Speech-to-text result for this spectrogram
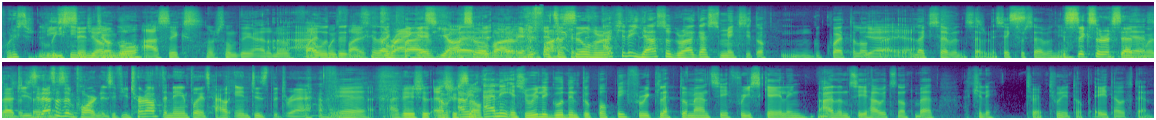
what is Lee Sin jungle. A6 or something. I don't know. Uh, 5.5. like Gragas, five, Yasuo uh, bottom. Yeah, it's a silver. Actually, Yasuo Gragas makes it up quite a lot. Yeah, like, yeah. like seven, seven, six or seven. Yeah. Six or a seven Yeah, without six you. See, that's what's important. Is if you turn off the nameplates, how int is the draft? yeah. I think you should I, ask I mean, yourself. Annie is really good into Poppy, free kleptomancy, free scaling. I don't see how it's not bad. Actually, turn, tune it up, 8 out of 10.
